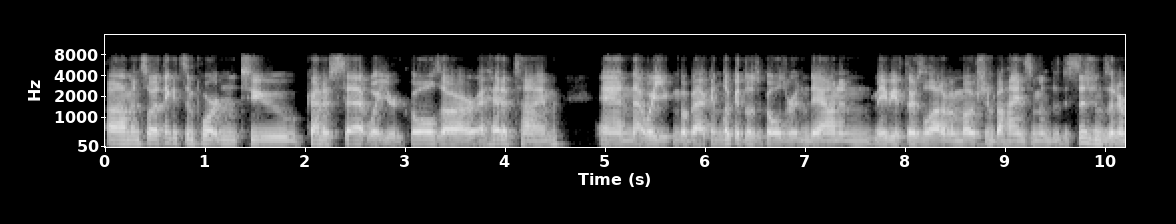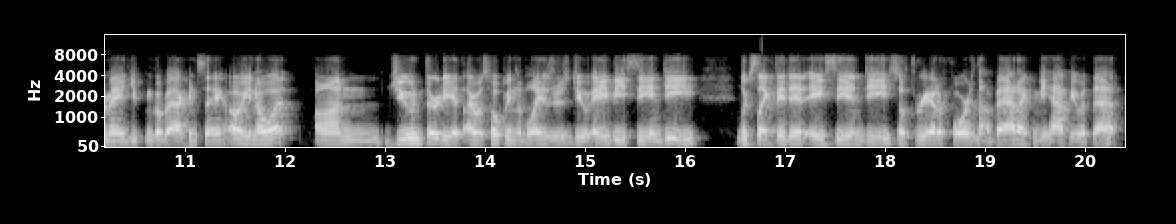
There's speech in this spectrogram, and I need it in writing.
Um, and so I think it's important to kind of set what your goals are ahead of time And that way you can go back and look at those goals written down. And maybe if there's a lot of emotion behind some of the decisions that are made, you can go back and say, oh, you know what? On June 30th, I was hoping the Blazers do A, B, C, and D. Looks like they did A, C, and D. So three out of four is not bad. I can be happy with that.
